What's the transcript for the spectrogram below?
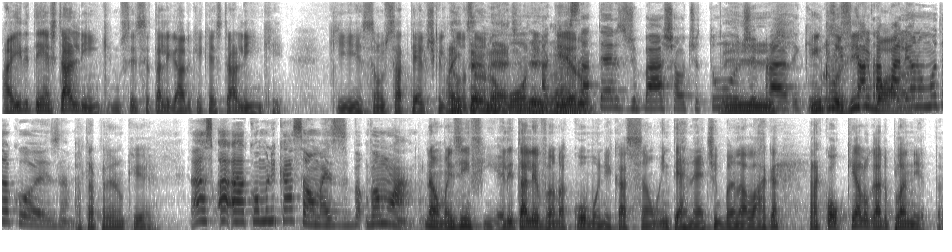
Aí ele tem a Starlink. Não sei se você está ligado o que é Starlink. Que são os satélites que ele A está lançando no mundo dele lá. Aqueles inteiro. satélites de baixa altitude, pra, que Inclusive, inclusive está bola. atrapalhando muita coisa. Atrapalhando o quê? As- A, a comunicação, mas vamos lá. Não, mas enfim, ele está levando a comunicação, internet em banda larga, para qualquer lugar do planeta.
